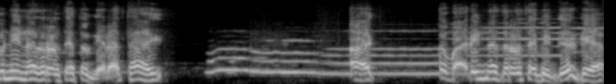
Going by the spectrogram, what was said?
अपनी नज़रों से तो गिरा था ही। आज तुम्हारी नज़रों से भी गिर गया।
